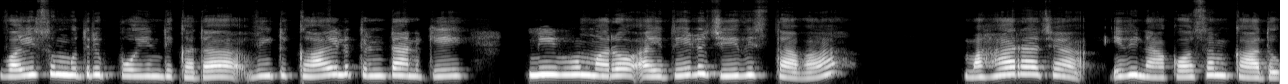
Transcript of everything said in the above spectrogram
వయసు ముదిరిపోయింది కదా వీటి కాయలు తినటానికి నీవు మరో ఐదేళ్ళు జీవిస్తావా? మహారాజా ఇవి నా కోసం కాదు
